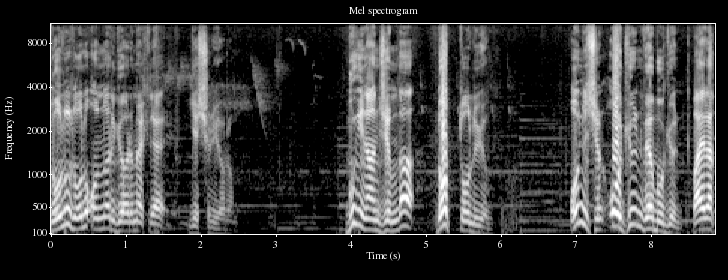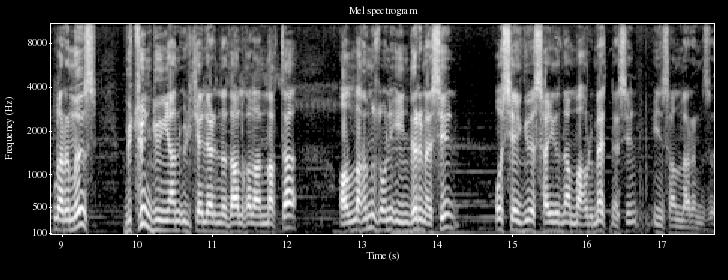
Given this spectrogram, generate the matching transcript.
dolu dolu onları görmekle geçiriyorum. Bu inancımda dop doluyum. Onun için o gün ve bugün bayraklarımız bütün dünyanın ülkelerinde dalgalanmakta. Allah'ımız onu indirmesin, o sevgi ve saygıdan mahrum etmesin insanlarımızı.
